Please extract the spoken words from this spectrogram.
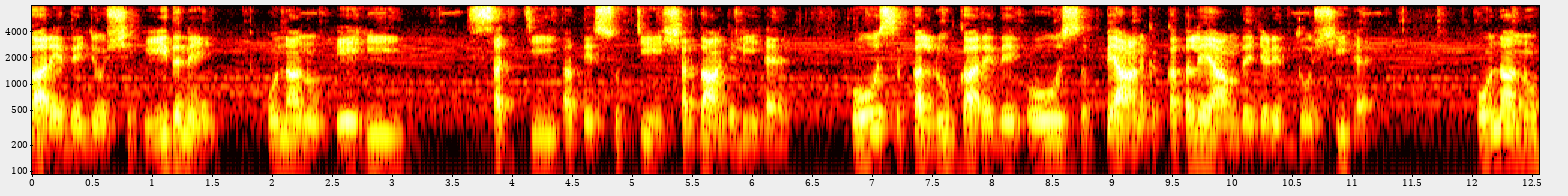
ਘਾਰੇ ਦੇ ਜੋ ਸ਼ਹੀਦ ਨੇ, ਉਹਨਾਂ ਨੂੰ ਇਹੀ ਸੱਚੀ ਅਤੇ ਸੁੱਚੀ ਸ਼ਰਧਾਂਜਲੀ ਹੈ। ਉਸ ਘੱਲੂ ਘਾਰੇ ਦੇ ਉਸ ਭਿਆਨਕ ਕਤਲੇਆਮ ਦੇ ਜਿਹੜੇ ਦੋਸ਼ੀ ਹੈ, ਉਹਨਾਂ ਨੂੰ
